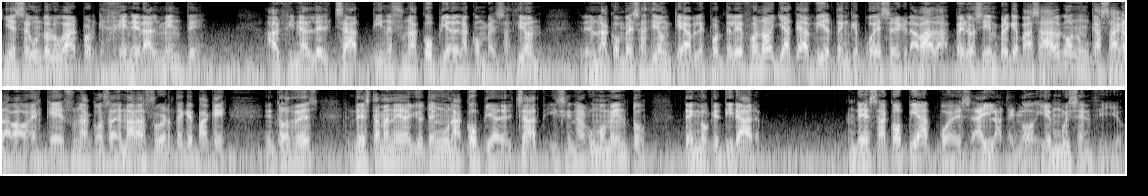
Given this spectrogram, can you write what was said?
Y en segundo lugar, porque generalmente al final del chat tienes una copia de la conversación. En una conversación que hables por teléfono ya te advierten que puede ser grabada, pero siempre que pasa algo nunca se ha grabado. Es que es una cosa de mala suerte que pa' qué. Entonces, de esta manera yo tengo una copia del chat y si en algún momento tengo que tirar de esa copia, pues ahí la tengo y es muy sencillo.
